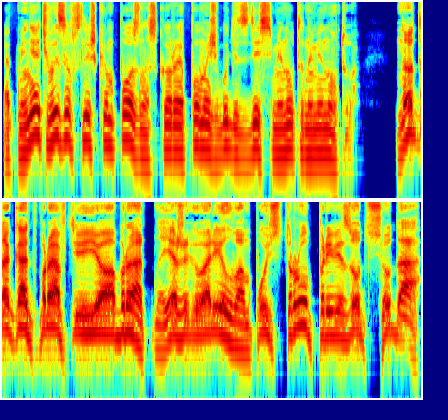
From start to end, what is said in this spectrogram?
«Отменять вызов слишком поздно, скорая помощь будет здесь с минуты на минуту. «Ну так отправьте ее обратно. Я же говорил вам, пусть труп привезут сюда!»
